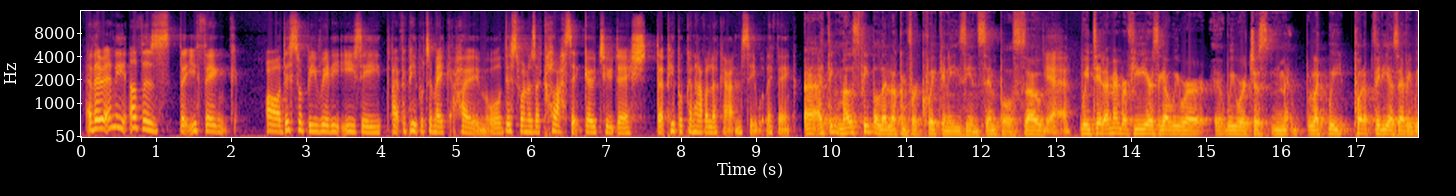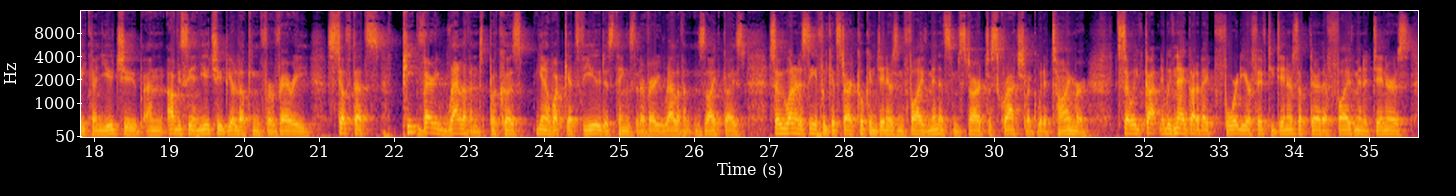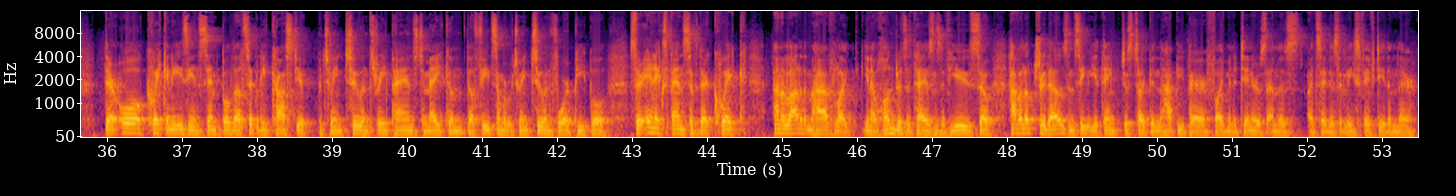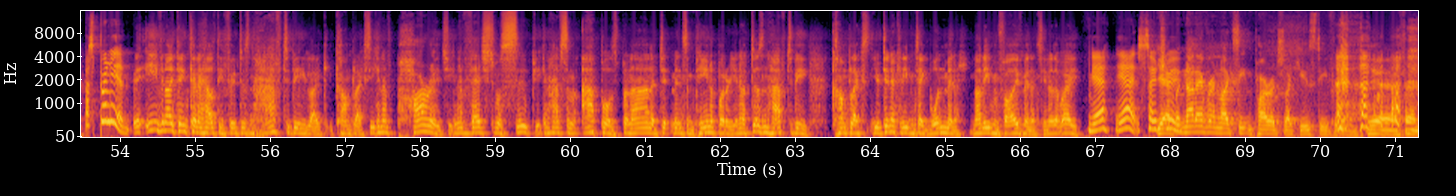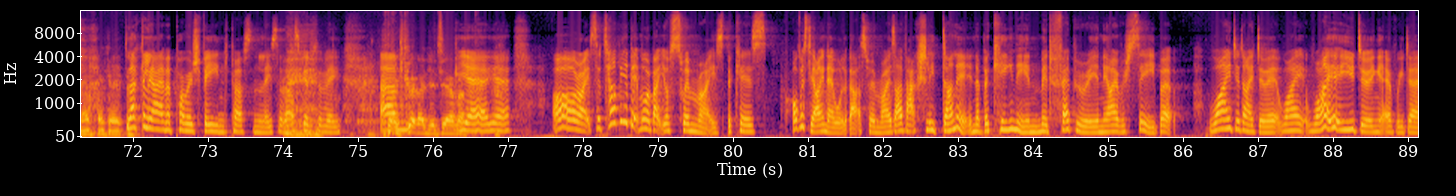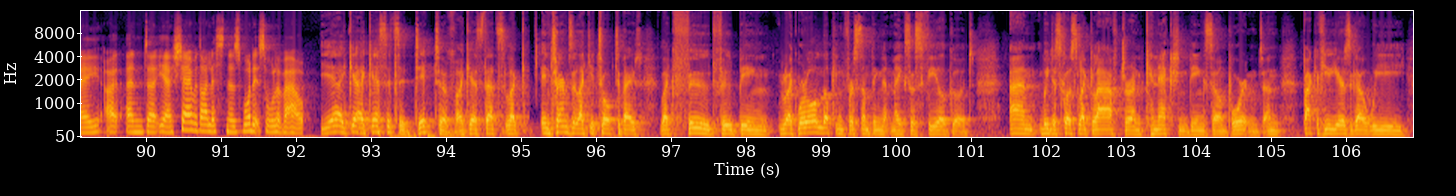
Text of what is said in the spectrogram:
Are there any others that you think oh, this would be really easy for people to make at home, or this one is a classic go to dish that people can have a look at and see what they think? Uh, I think most people they're looking for quick and easy and simple. So yeah, we did. I remember a few years ago we were uh, we were just like we put up videos every week on YouTube, and obviously on YouTube you're looking for very stuff that's very relevant because you know what gets viewed is things that are very relevant and zeitgeist. So we wanted to see if we could start cooking dinners in five minutes from start to scratch, like with a timer. So we've got we've now got about forty or fifty dinners up there. They're five minute dinners. They're all quick and easy and simple. They'll typically cost you between two and three pounds to make them. They'll feed somewhere between two and four people. So they're inexpensive, they're quick, and a lot of them have like you know hundreds of thousands of views. So have a look through those and see what you think. Just type in the Happy Pear five minute dinners and there's i'd say there's at least 50 of them there. That's brilliant. Even i think kind of healthy food doesn't have to be like complex. You can have porridge you can have vegetable soup you can have some apples banana dipped in some peanut butter you know it doesn't have to be complex. Your dinner can even take one minute not even five minutes you know that way? Yeah yeah it's so yeah, true. but not everyone likes eating porridge like you steve yeah fair enough okay. Luckily i am a porridge fiend personally so that's good for me um, good on you, Gemma. Yeah, yeah. All right. So tell me a bit more about your swim rise because obviously I know all about swim rise. I've actually done it in a bikini in mid February in the Irish Sea, but why did I do it? Why why are you doing it every day? Uh, and uh, yeah, share with our listeners what it's all about. Yeah, I guess it's addictive. I guess that's like in terms of like you talked about like food, food being like we're all looking for something that makes us feel good. And we discussed like laughter and connection being so important. And back a few years ago, we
